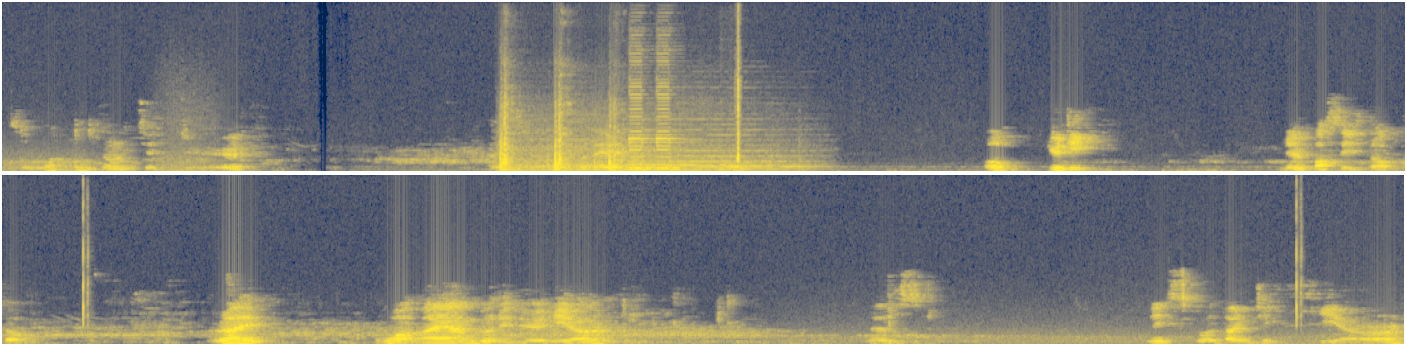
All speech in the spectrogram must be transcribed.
So what I'm going to do is in. Oh, goody. No buses, doctor. Right. What I am going to do here is to go down to here.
